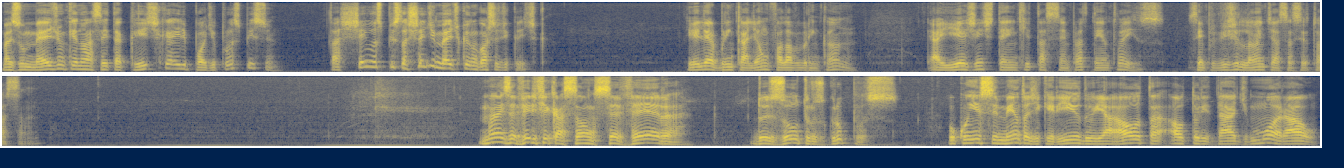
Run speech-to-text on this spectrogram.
mas o médium que não aceita crítica, ele pode ir para o hospício. Tá cheio, o hospício está cheio de médico que não gosta de crítica. Ele era brincalhão, falava brincando. Aí a gente tem que estar tá sempre atento a isso, sempre vigilante a essa situação. Mas a verificação severa dos outros grupos, o conhecimento adquirido e a alta autoridade moral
